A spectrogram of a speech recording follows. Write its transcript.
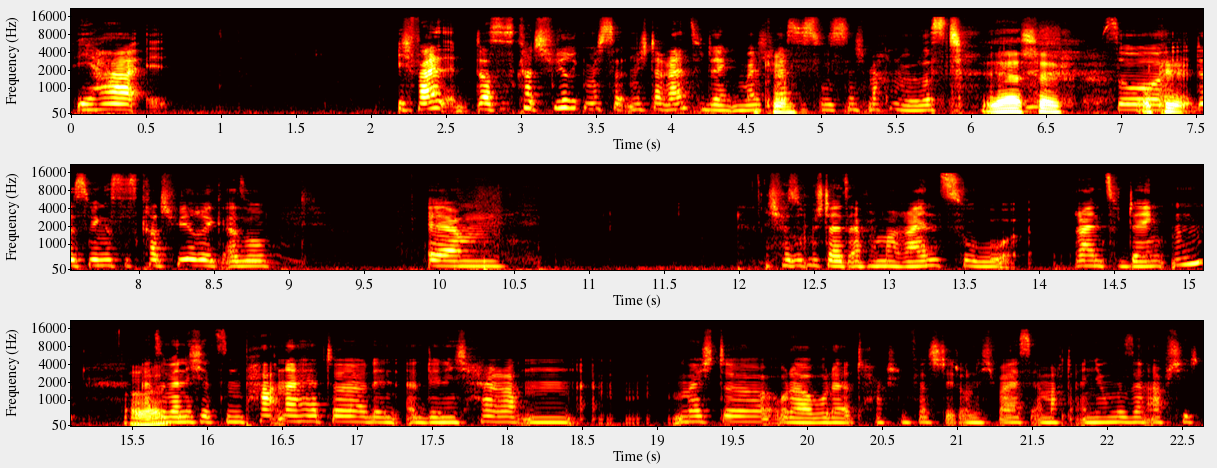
Ja, ich weiß, das ist gerade schwierig, mich, mich da reinzudenken, weil ich Okay. weiß, dass du es nicht machen würdest. Ja, safe. So, Okay. deswegen ist es gerade schwierig. Also, ähm, ich versuche mich da jetzt einfach mal rein zu, reinzudenken. Alright. Also, wenn ich jetzt einen Partner hätte, den, äh, den ich heiraten ähm, möchte oder wo der Tag schon feststeht und ich weiß, er macht einen Junggesellenabschied,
